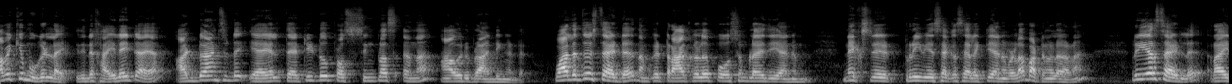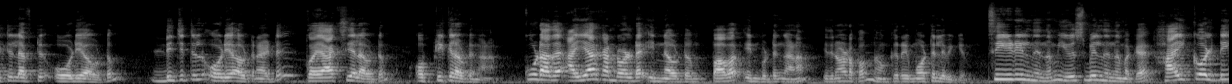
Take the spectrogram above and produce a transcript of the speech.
അവയ്ക്ക് മുകളിലായി ഇതിന്റെ ആയ advanced A L thirty two processing plus എന്ന ആ ഒരു ബ്രാൻഡിംഗ് ഉണ്ട്. വലതുവശത്തായിട്ട് നമുക്ക് ട്രാക്കുകൾ പോസ്റ്റും പ്ലേ ചെയ്യാനും നെക്സ്റ്റ് പ്രീവിയസ് ഒക്കെ സെലക്ട് ചെയ്യാനുമുള്ള ബട്ടണുകളാണ്. റിയർ സൈഡിൽ റൈറ്റ് ലെഫ്റ്റ് ഓഡിയോ ഔട്ടും ഡിജിറ്റൽ ഓഡിയോ ഔട്ടിനായിട്ട് കൊയാക്സിയൽ ഔട്ടും ഒപ്റ്റിക്കൽ ഔട്ടും കാണാം. കൂടാതെ ഐ ആർ കൺട്രോൾഡ് ഇൻഔട്ടും പവർ ഇൻപുട്ടും കാണാം. ഇതിനോടൊപ്പം നമുക്ക് റിമോട്ട് ലഭിക്കും. സി ഡിയിൽ നിന്നും യു എസ് ബിയിൽ നിന്നുമൊക്കെ ഹൈ ക്വാളിറ്റി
